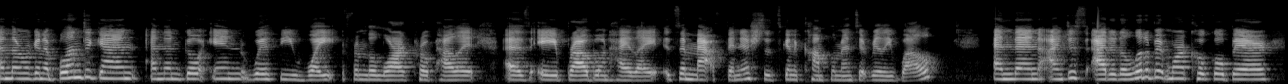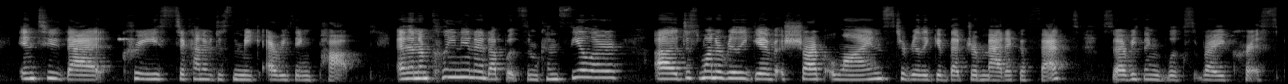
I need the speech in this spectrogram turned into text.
And then we're going to blend again and then go in with the white from the Lorac Pro palette as a brow bone highlight. It's a matte finish, so it's going to complement it really well. And then I just added a little bit more Cocoa Bear into that crease to kind of just make everything pop. And then I'm cleaning it up with some concealer. Uh, just want to really give sharp lines to really give that dramatic effect so everything looks very crisp.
